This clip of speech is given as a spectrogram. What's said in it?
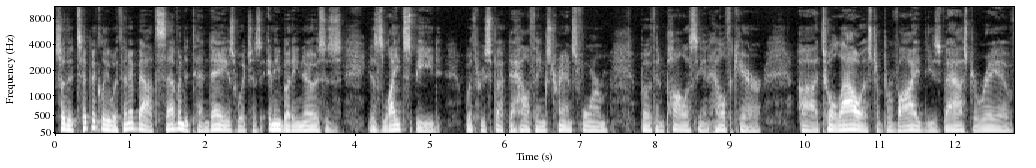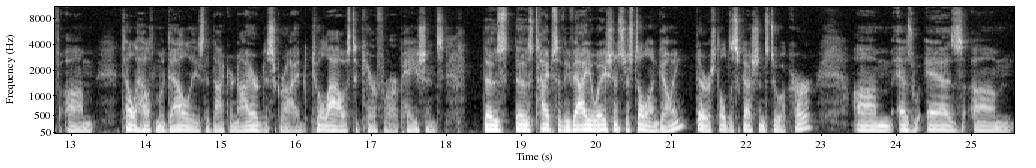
So that typically within about seven to 10 days, which as anybody knows is, is light speed with respect to how things transform both in policy and healthcare, uh, to allow us to provide these vast array of um, telehealth modalities that Dr. Nair described to allow us to care for our patients. Those those types of evaluations are still ongoing. There are still discussions to occur. Um, as as um,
